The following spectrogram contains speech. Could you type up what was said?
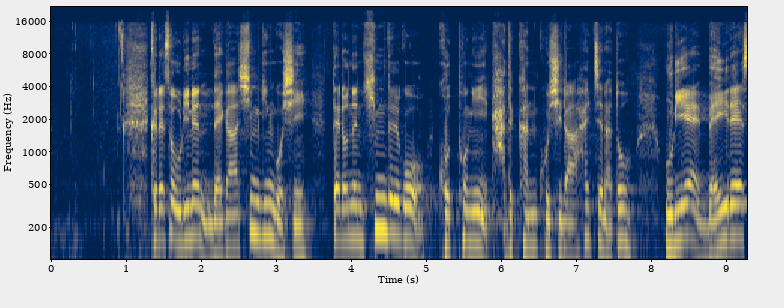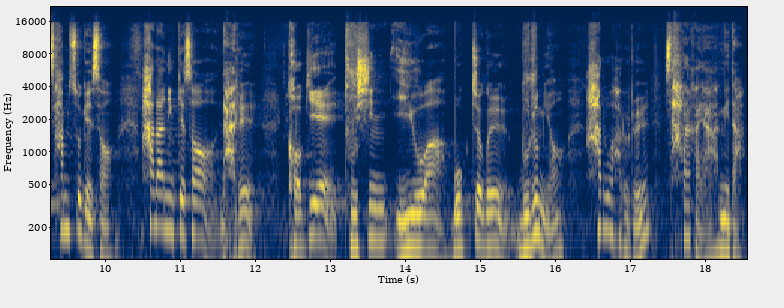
그래서 우리는 내가 심긴 곳이 때로는 힘들고 고통이 가득한 곳이라 할지라도 우리의 매일의 삶 속에서 하나님께서 나를 거기에 두신 이유와 목적을 물으며 하루하루를 살아가야 합니다.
